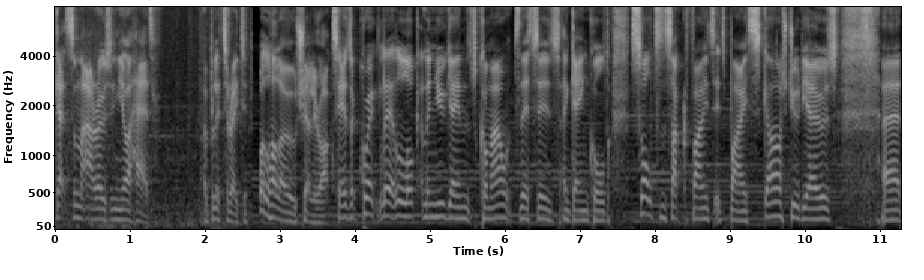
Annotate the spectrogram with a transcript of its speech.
get some arrows in your head. Obliterated. Well, hello, Shelly Rocks. Here's a quick little look at a new game that's come out. This is a game called Salt and Sacrifice. It's by Ska Studios. Uh,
